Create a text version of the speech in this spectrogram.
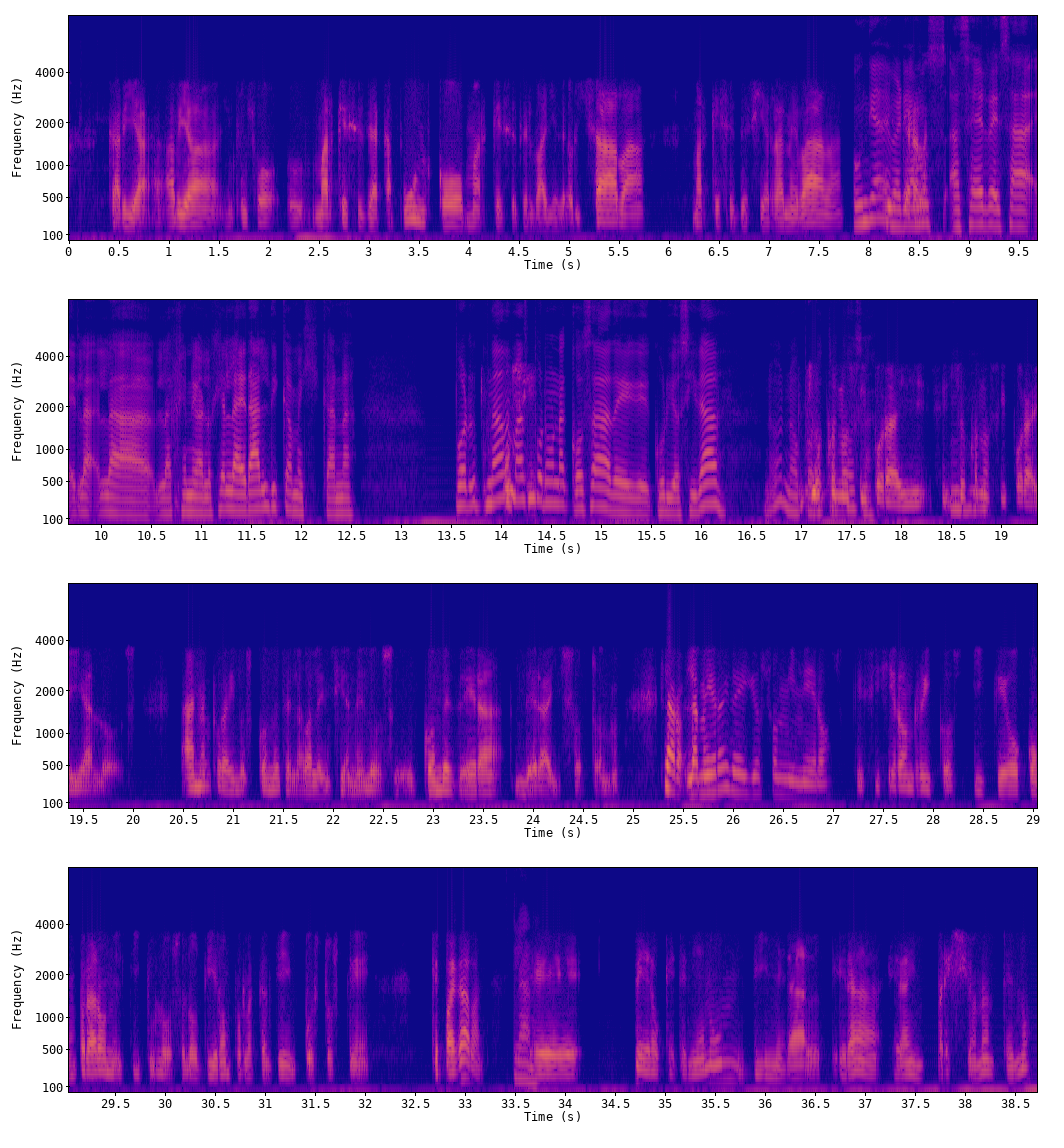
Había, había incluso uh, marqueses de Acapulco, marqueses del Valle de Orizaba, marqueses de Sierra Nevada. Un día deberíamos hacer esa la, la, la, genealogía, la heráldica mexicana, por nada pues más por una cosa de curiosidad, ¿no? No por yo conocí por ahí, sí, yo conocí por ahí a los andan por ahí los condes de la Valenciana y los eh, condes de Era, de Era y Soto, ¿no? Claro, la mayoría de ellos son mineros que se hicieron ricos y que o compraron el título o se lo dieron por la cantidad de impuestos que, que pagaban. Eh, pero que tenían un dineral, era, era impresionante, ¿no?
